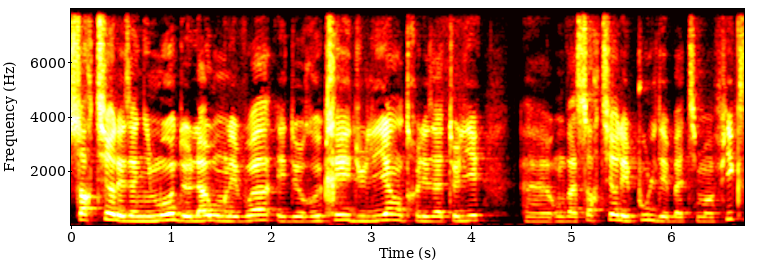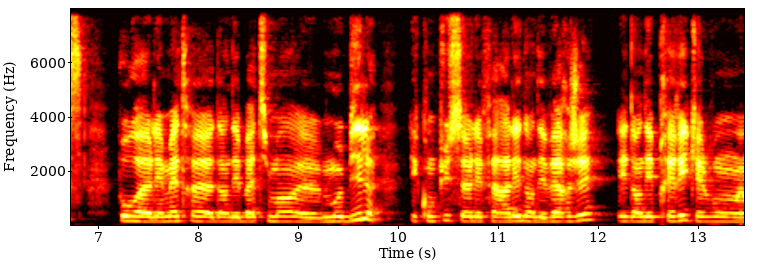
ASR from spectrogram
sortir les animaux de là où on les voit et de recréer du lien entre les ateliers. Euh, on va sortir les poules des bâtiments fixes pour euh, les mettre euh, dans des bâtiments mobiles et qu'on puisse les faire aller dans des vergers et dans des prairies qu'elles vont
